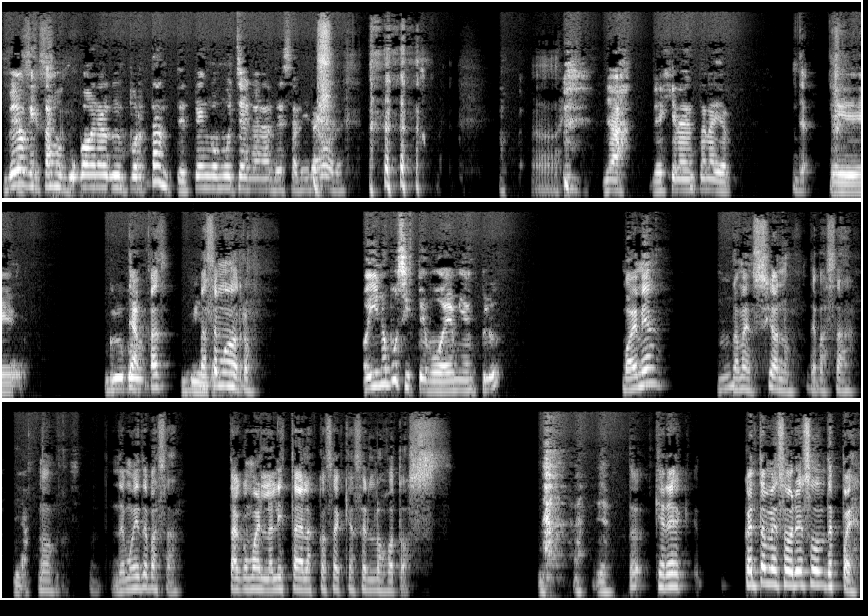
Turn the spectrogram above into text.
Veo que estás ocupado en algo importante. Tengo muchas ganas de salir ahora. ya, dejé la ventana abierta. Ya. Eh, grupo pasemos a otro. Oye, ¿no pusiste Bohemian Club? ¿Bohemia? ¿Mm? Lo menciono de pasada. No, de muy de pasada. Está como en la lista de las cosas que hacen los votos. ¿Quieres? Cuéntame sobre eso después.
